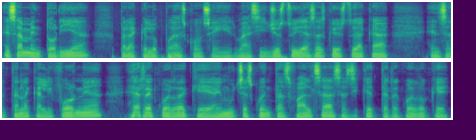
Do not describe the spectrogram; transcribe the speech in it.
esa mentoría para que lo puedas conseguir. Si yo estoy, ya sabes que yo estoy acá en Santana, California, recuerda que hay muchas cuentas falsas, así que te recuerdo que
